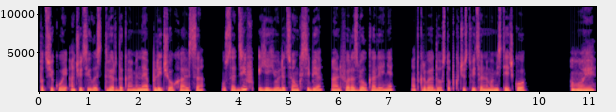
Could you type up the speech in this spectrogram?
Под щекой очутилось твердокаменное плечо Хальса. Усадив ее лицом к себе, Альфа развел колени, открывая доступ к чувствительному местечку. «Ой!»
